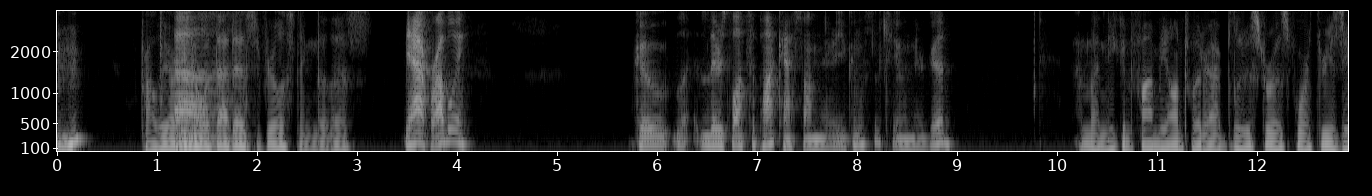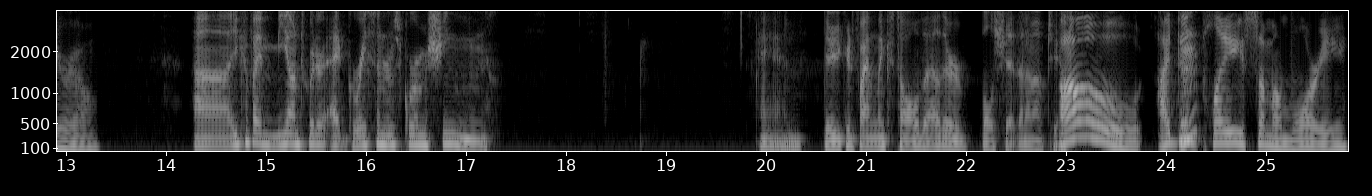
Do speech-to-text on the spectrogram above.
Mm-hmm. Probably already know what that Uh, if you're listening to this. Yeah, probably. Go. There's lots of podcasts on there you can listen to, and they're good. And then you can find me on Twitter at BlueStrose430. Uh, you can find me on Twitter at Grace underscore Machine. And there you can find links to all the other bullshit that I'm up to. Oh, I did Hmm? play some Omori.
